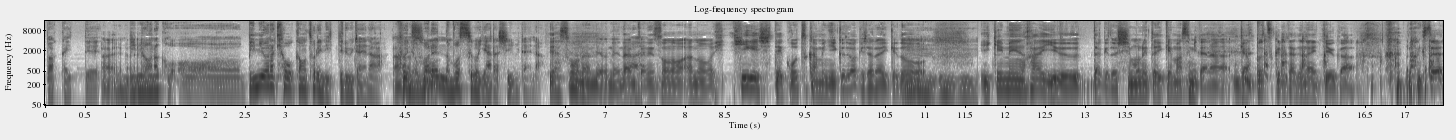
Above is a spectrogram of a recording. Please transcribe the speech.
ばっか言って、はいはい。微妙なこう微妙な共感を取りに行ってるみたいなあ風に思われるのもすごい嫌だしみたいな。いやそうなんだよね。なんかね、そのあのひ卑下してこう掴みに行くわけじゃないけど、イケメン俳優だけど下ネタいけますみたいなギャップ作りたくないっていうか なんかそれは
